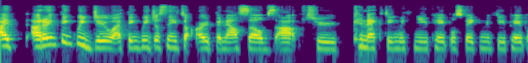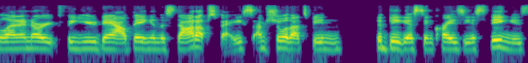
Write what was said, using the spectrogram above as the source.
I, I don't think we do. I think we just need to open ourselves up to connecting with new people, speaking with new people. And I know for you now, being in the startup space, I'm sure that's been the biggest and craziest thing is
